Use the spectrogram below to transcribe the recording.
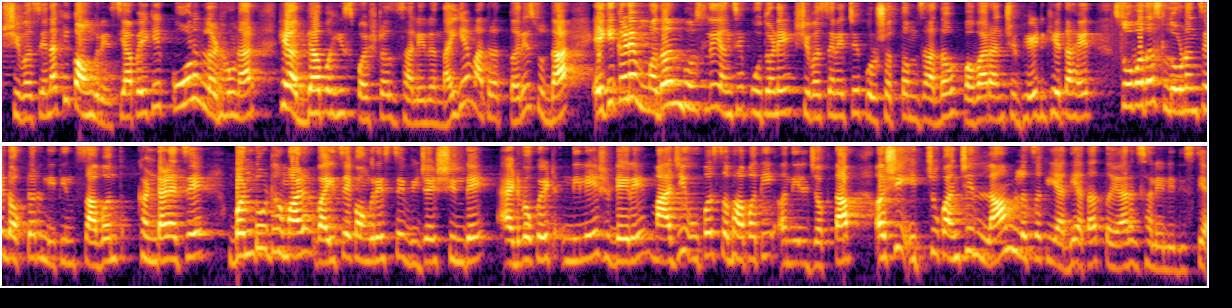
शिवसेना की काँग्रेस यापैकी कोण लढवणार हे अद्यापही स्पष्ट झालेलं नाहीये. मात्र तरी सुद्धा एकीकडे मदन भोसले यांचे पुतणे शिवसेनेचे पुरुषोत्तम जाधव पवारांची भेट घेत आहेत. सोबतच लोणंदचे डॉक्टर नितीन सावंत खंडाळ्याचे बंडू ढमाळ वाईचे काँग्रेसचे विजय शिंदे ॲडव्होकेट निलेश डेरे माजी उपसभापती अनिल जगताप अशी इच्छुकांची लांब लचक यादी आता तयार झालेली दिसते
